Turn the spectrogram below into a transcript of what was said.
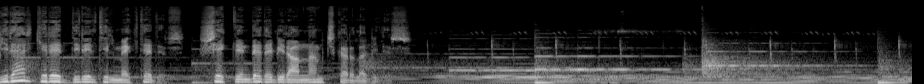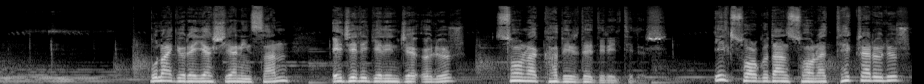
birer kere diriltilmektedir şeklinde de bir anlam çıkarılabilir. Buna göre yaşayan insan eceli gelince ölür, sonra kabirde diriltilir. İlk sorgudan sonra tekrar ölür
